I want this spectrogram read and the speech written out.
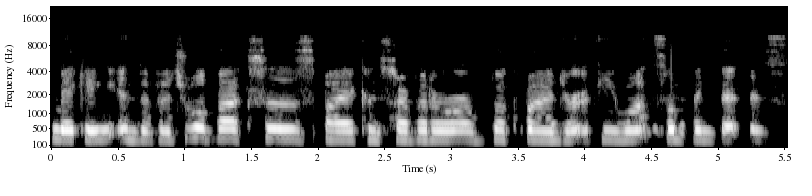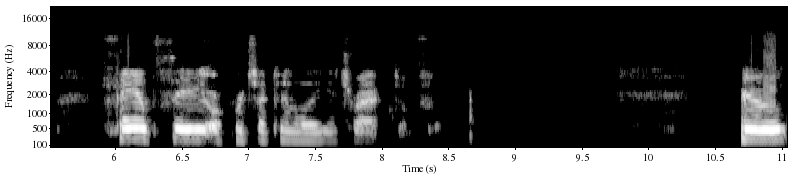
making individual boxes by a conservator or bookbinder if you want something that is fancy or particularly attractive. Now,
